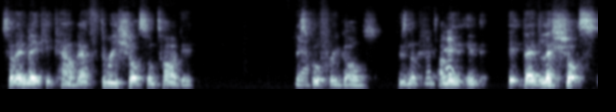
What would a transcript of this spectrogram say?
So they make it count. They have three shots on target. They yeah. score three goals. There's no, That's I mean, it, it, they had less shots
